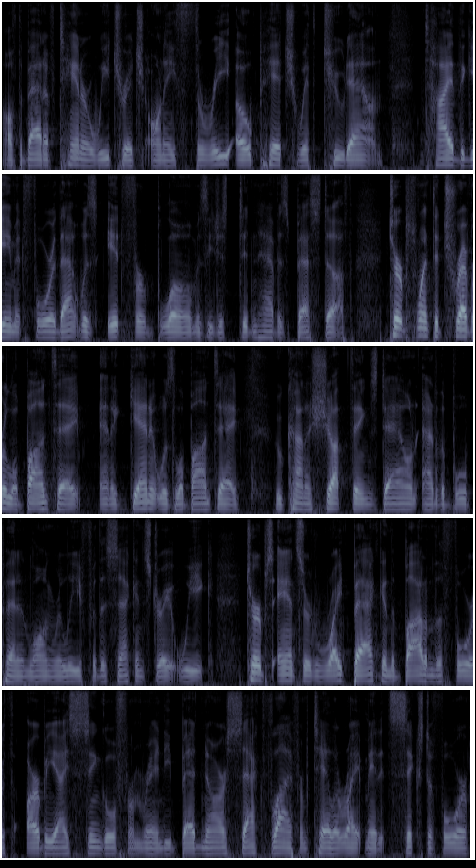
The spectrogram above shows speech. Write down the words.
off the bat of Tanner Wietrich on a 3-0 pitch with two down. Tied the game at four. That was it for Blohm as he just didn't have his best stuff. Terps went to Trevor Labonte, and again it was Labonte who kind of shut things down out of the bullpen in long relief for the second straight week. Terps answered right back in the bottom of the fourth. RBI single from Randy Bednar. Sac fly from Taylor Wright made it six to four.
